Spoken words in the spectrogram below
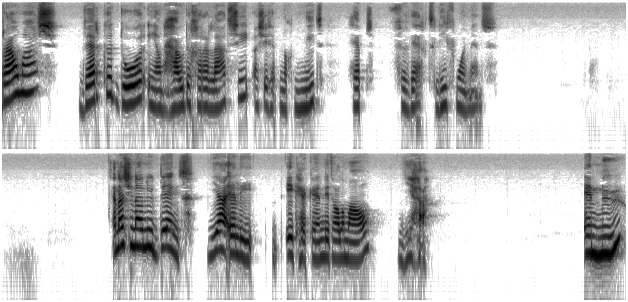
Trauma's werken door in jouw huidige relatie als je het nog niet hebt verwerkt. Lief mooi mens. En als je nou nu denkt, ja Ellie, ik herken dit allemaal. Ja. En nu?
